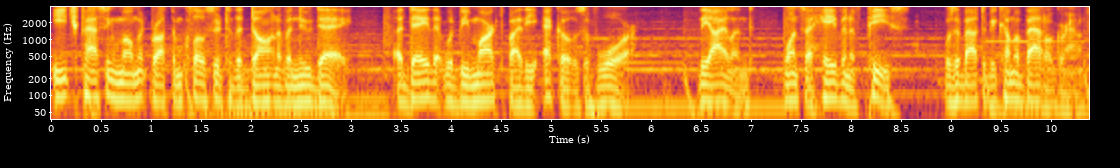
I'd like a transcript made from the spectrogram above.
Each passing moment brought them closer to the dawn of a new day, a day that would be marked by the echoes of war. The island, once a haven of peace, was about to become a battleground.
